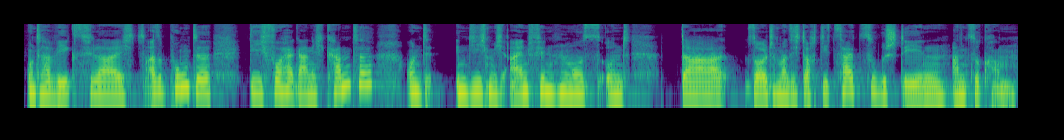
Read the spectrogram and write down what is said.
unterwegs vielleicht. Also Punkte, die ich vorher gar nicht kannte und in die ich mich einfinden muss. Und da sollte man sich doch die Zeit zugestehen, anzukommen.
